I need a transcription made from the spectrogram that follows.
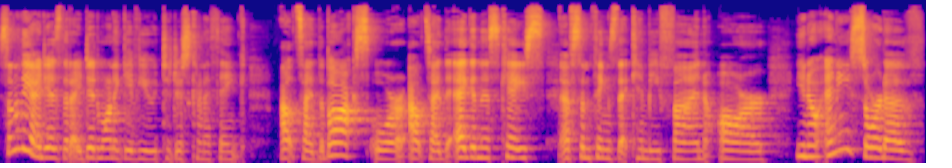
Some of the ideas that I did want to give you to just kind of think outside the box or outside the egg in this case of some things that can be fun are you know any sort of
